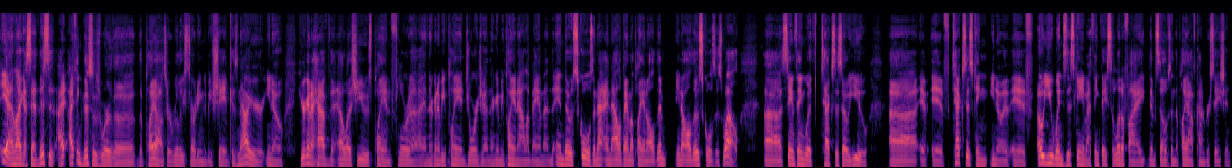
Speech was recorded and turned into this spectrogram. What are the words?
Yeah, and like I said, this is I, I think this is where the the playoffs are really starting to be shaped because now you're you know you're going to have the LSU's playing Florida and they're going to be playing Georgia and they're going to be playing Alabama and, and those schools and and Alabama playing all them you know all those schools as well. Uh, same thing with Texas OU. Uh, if if Texas can you know if, if OU wins this game, I think they solidify themselves in the playoff conversation.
